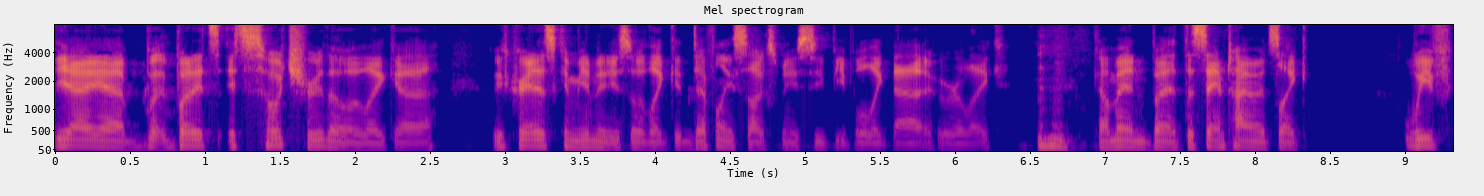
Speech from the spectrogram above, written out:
yeah yeah but but it's it's so true though like uh we've created this community so like it definitely sucks when you see people like that who are like Mhm. come in but at the same time it's like we've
